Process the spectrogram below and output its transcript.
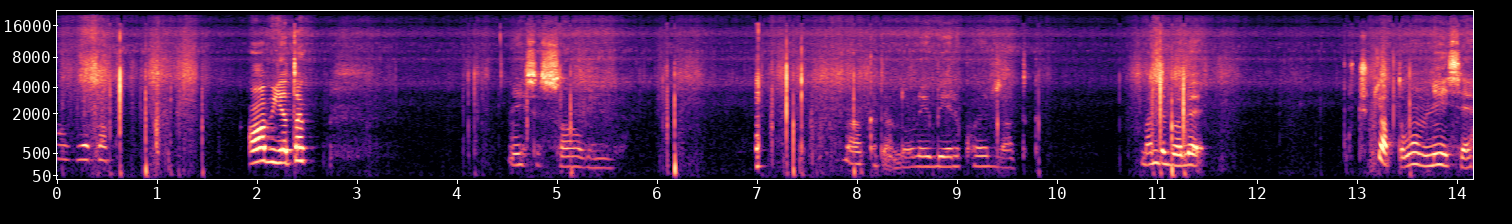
Al yatak. Abi yatak... Neyse sağ ol Hakikaten de oraya bir yere koyarız artık. Ben de böyle küçük yaptım ama neyse.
